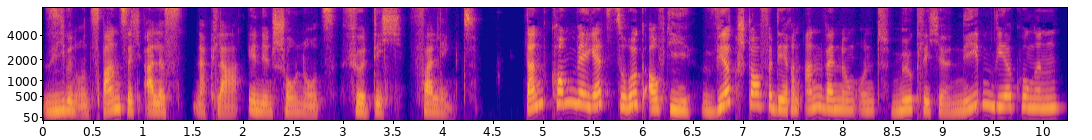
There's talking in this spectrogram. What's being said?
027, alles, na klar, in den Show Notes für dich verlinkt. Dann kommen wir jetzt zurück auf die Wirkstoffe, deren Anwendung und mögliche Nebenwirkungen.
